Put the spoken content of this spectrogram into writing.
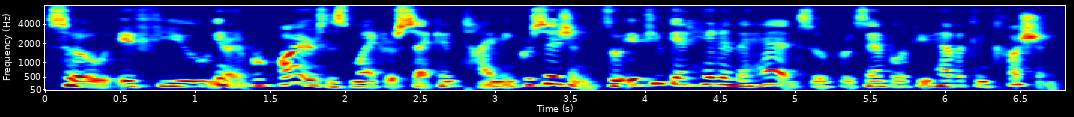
So if you, you know, it requires this microsecond timing precision. So if you get hit in the head, so for example, if you have a concussion,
